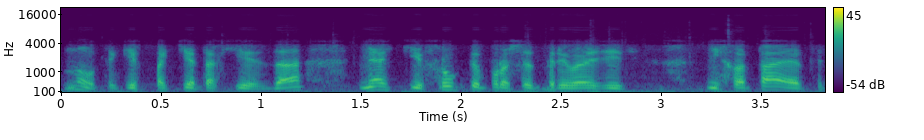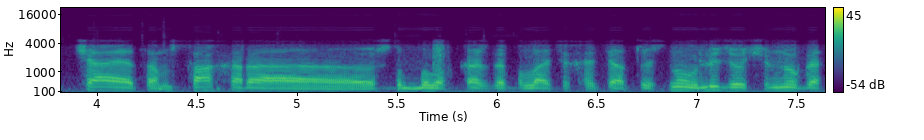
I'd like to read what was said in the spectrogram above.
ну, таких пакетах есть, да, мягкие фрукты просят привозить. Не хватает чая, там, сахара, чтобы было в каждой палате хотят. То есть, ну, люди очень много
